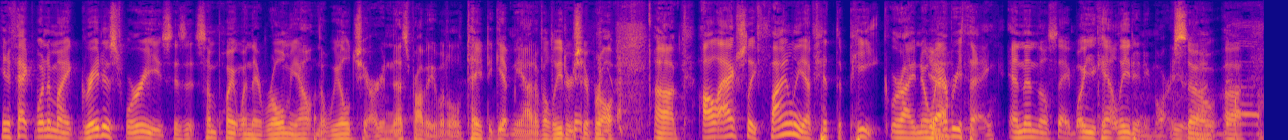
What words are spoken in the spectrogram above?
in fact, one of my greatest worries is at some point when they roll me out in the wheelchair, and that's probably what it'll take to get me out of a leadership role, uh, I'll actually finally have hit the peak where I know yeah. everything. And then they'll say, well, you can't lead anymore. You're so, uh,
